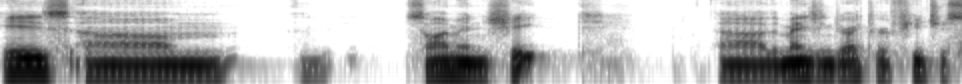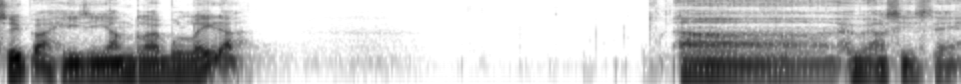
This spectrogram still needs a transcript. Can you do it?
is um, Simon Sheikh, uh, the managing director of Future Super. He's a young global leader. Uh, who else is there?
